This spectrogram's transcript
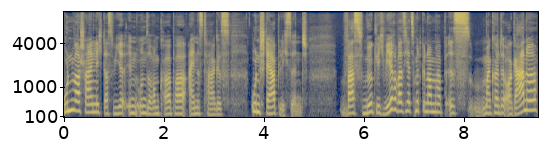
unwahrscheinlich, dass wir in unserem Körper eines Tages unsterblich sind. Was möglich wäre, was ich jetzt mitgenommen habe, ist, man könnte Organe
